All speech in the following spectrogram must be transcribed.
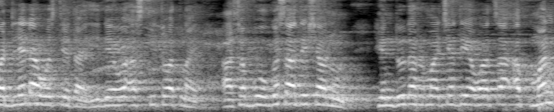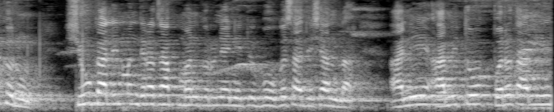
पडलेल्या अवस्थेत आहे. ही देव अस्तित्वात नाही. असा बोगस आदेश आणून हिंदू धर्माच्या देवाचा अपमान करून शिवकालीन मंदिराचा अपमान करून यांनी तो बोगस आदेश आणला. आणि आम्ही तो परत आम्ही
